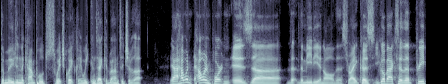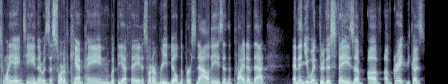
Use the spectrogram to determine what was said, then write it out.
the mood in the camp will switch quickly. We can take advantage of that. Yeah, how how important is uh, the the media and all this, right? Because you go back to the pre 2018, there was this sort of campaign with the FA to sort of rebuild the personalities and the pride of that, and then you went through this phase of of of great because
